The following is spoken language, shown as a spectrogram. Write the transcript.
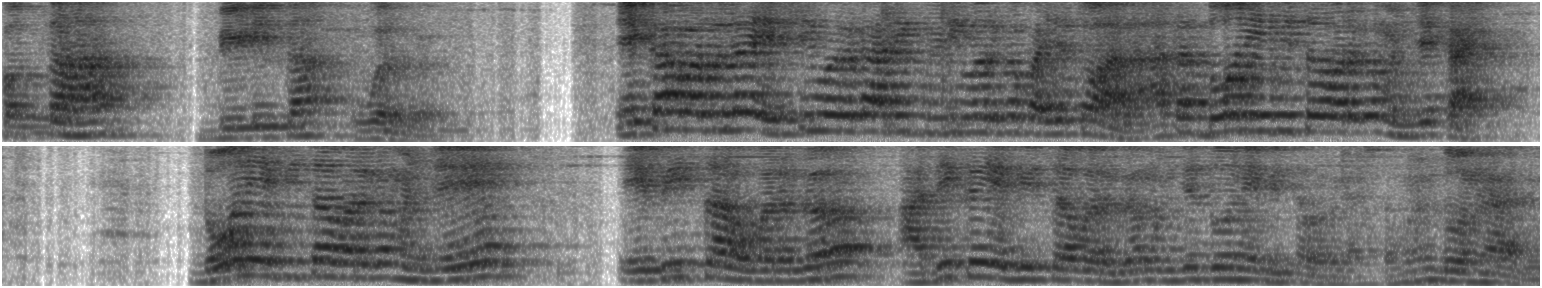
फक्त हा बीडी चा वर्ग. एका बाजूला एसी वर्ग आणि बीडी वर्ग पाहिजे तो आला. आता दोन एबीचा वर्ग म्हणजे काय? दोन एबी चा वर्ग म्हणजे एबीचा वर्ग अधिक एबीचा वर्ग म्हणजे दोन एबीचा वर्ग असतो म्हणून दोन वेळा आलो.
